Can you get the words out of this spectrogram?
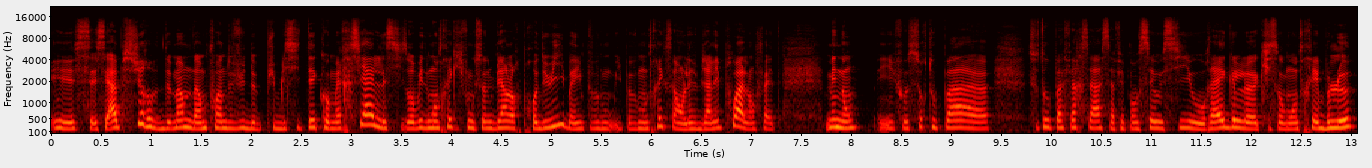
Et c'est absurde de même d'un point de vue de publicité commerciale. S'ils ont envie de montrer qu'ils fonctionnent bien leurs produits bah, ils, peuvent, ils peuvent montrer que ça enlève bien les poils en fait. Mais non il faut surtout pas euh, surtout pas faire ça. Ça fait penser aussi aux règles qui sont montrées bleues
